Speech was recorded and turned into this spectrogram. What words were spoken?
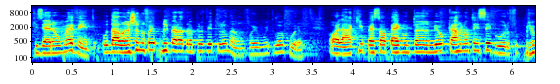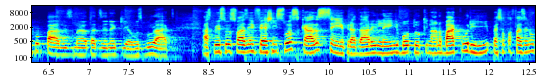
fizeram um evento. O da lancha não foi liberado pela prefeitura, não. Foi muito loucura. Olha, aqui o pessoal perguntando: meu carro não tem seguro. Fico preocupado, o Ismael tá dizendo aqui, ó, os buracos. As pessoas fazem festa em suas casas sempre. A Dari Lane botou aqui lá no Bacuri. O pessoal tá fazendo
